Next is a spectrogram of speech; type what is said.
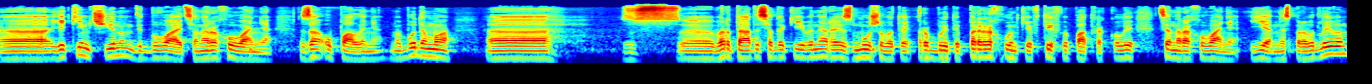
е, яким чином відбувається нарахування за опалення. Ми будемо е, звертатися до Київенерго і змушувати робити перерахунки в тих випадках, коли це нарахування є несправедливим.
